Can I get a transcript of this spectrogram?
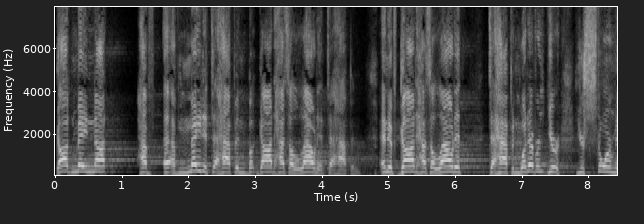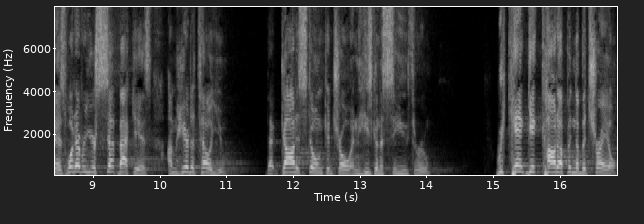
God may not have, have made it to happen, but God has allowed it to happen. And if God has allowed it to happen, whatever your, your storm is, whatever your setback is, I'm here to tell you that God is still in control and He's going to see you through. We can't get caught up in the betrayal.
